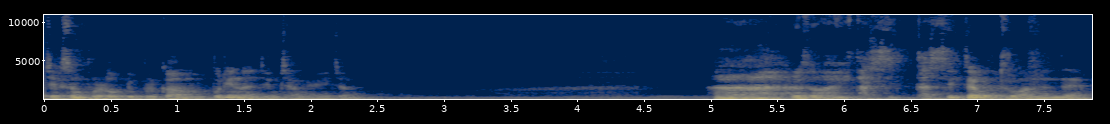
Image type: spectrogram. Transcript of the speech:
잭슨 폴록이 물감 뿌리는 지금 장면이죠. 아 그래서 다시 다시 직장으로 들어왔는데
